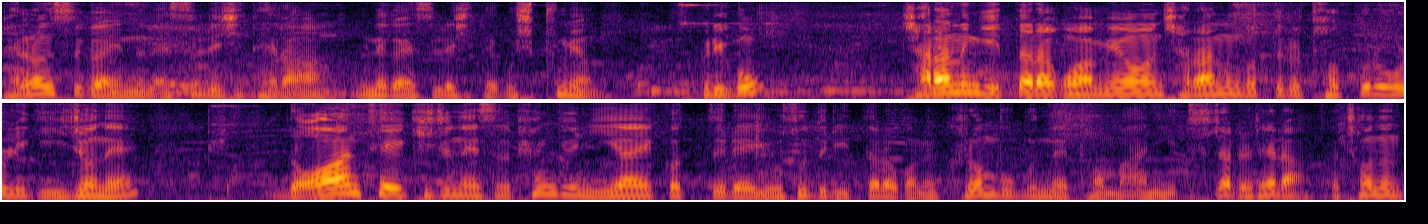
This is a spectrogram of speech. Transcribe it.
밸런스가 있는 athlete이 되라. 니네가 athlete이 되고 싶으면. 그리고 잘하는 게 있다라고 하면 잘하는 것들을 더 끌어올리기 이전에 너한테 기준에 있어서 평균 이하의 것들의 요소들이 있다라고 하면 그런 부분에 더 많이 투자를 해라. 그러니까 저는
